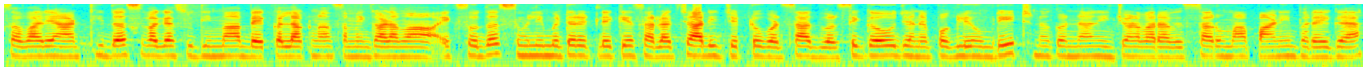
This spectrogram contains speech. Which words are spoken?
સવારે આઠથી દસ વાગ્યા સુધીમાં બે કલાકના સમયગાળામાં એકસો દસ મિલીમીટર એટલે કે સાડા ચાર ઇંચ જેટલો વરસાદ વરસી ગયો, જેને પગલે ઉમરેઠ નગરના નીચાણવાળા વિસ્તારોમાં પાણી ભરાઈ ગયા.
